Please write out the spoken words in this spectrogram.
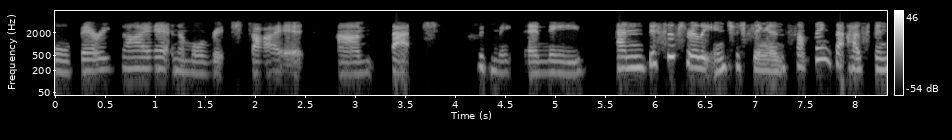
more varied diet and a more rich diet um, that could meet their needs. And this is really interesting and something that has been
